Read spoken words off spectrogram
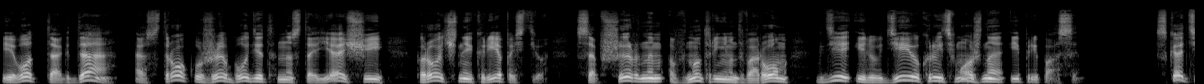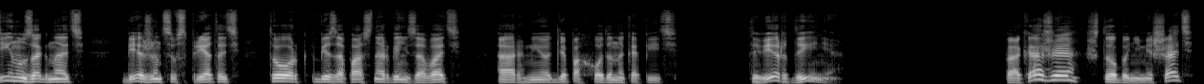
и вот тогда Острог уже будет настоящей прочной крепостью с обширным внутренним двором, где и людей укрыть можно, и припасы. Скотину загнать, беженцев спрятать, торг безопасно организовать, армию для похода накопить. Твердыня. Пока же, чтобы не мешать,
